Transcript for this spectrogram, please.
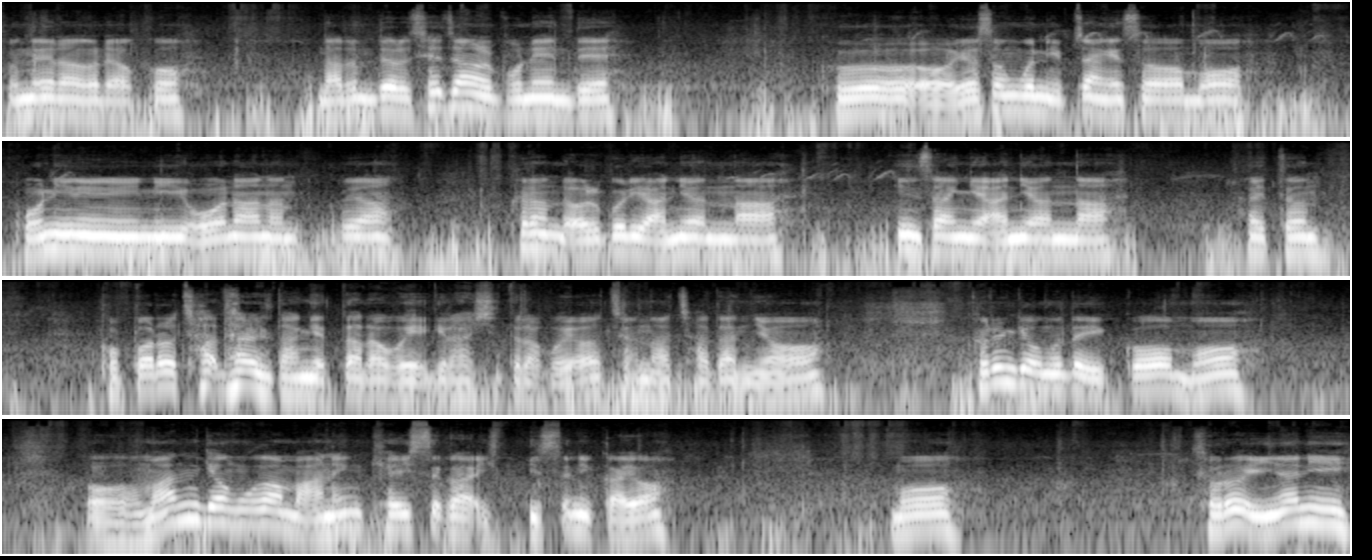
보내라 그래갖고 나름대로 세 장을 보냈는데 그 어, 여성분 입장에서 뭐 본인이 원하는 그냥 그런 얼굴이 아니었나 인상이 아니었나 하여튼 곧바로 차단을 당했다라고 얘기를 하시더라고요. 전화 차단요. 그런 경우도 있고 뭐 엄한 경우가 많은 케이스가 있, 있으니까요. 뭐 서로 인연이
